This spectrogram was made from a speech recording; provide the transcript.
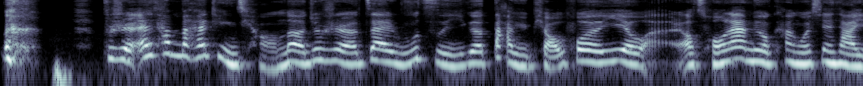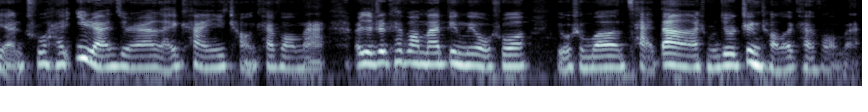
不是，哎，他们还挺强的，就是在如此一个大雨瓢泼的夜晚，然后从来没有看过线下演出，还毅然决然来看一场开放麦，而且这开放麦并没有说有什么彩蛋啊什么，就是正常的开放麦。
